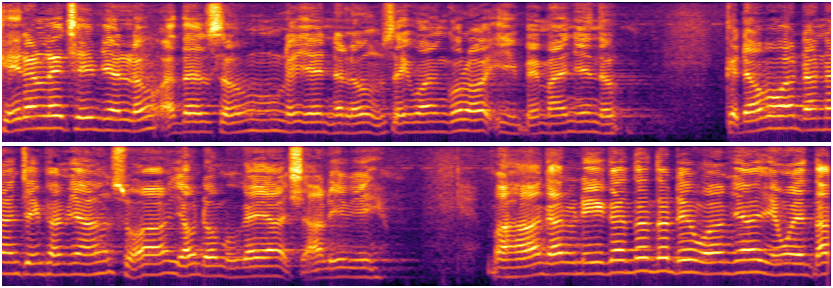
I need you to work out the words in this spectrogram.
ခေရန်လက်ချေမျက်လုံးအသက်ဆုံးလည်းရဲ့နှလုံးစိတ်ဝံကိုရောဤဗေမန်ညင်းတို့ကတောဘဝဒါနံချိန်ဖန်များစွာ ရောက်တော်မူကြရရှာလေးပြီမဟာကရုဏီကသတ္တတေဝမြာယင်ဝေတာ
